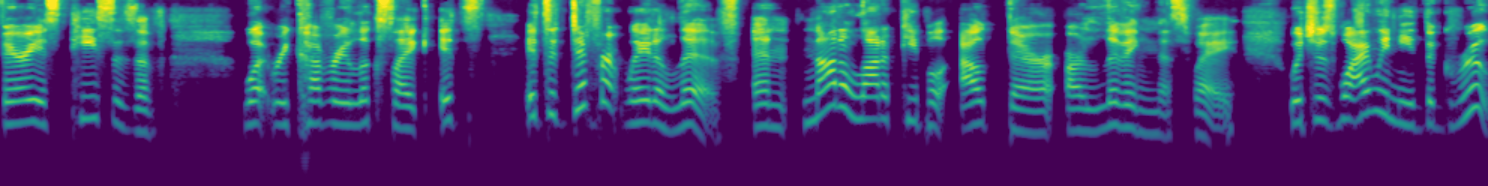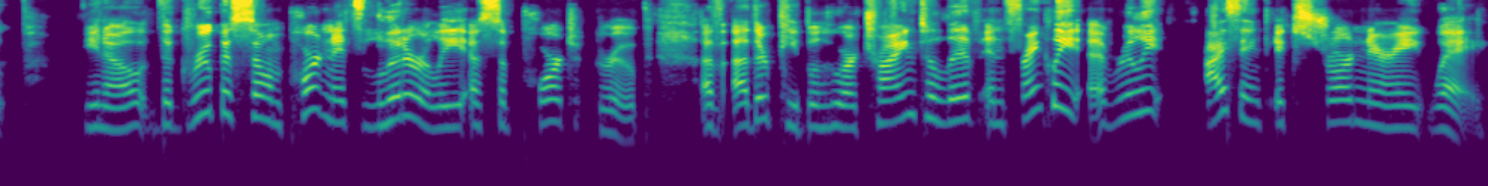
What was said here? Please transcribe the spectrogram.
various pieces of what recovery looks like. It's it's a different way to live and not a lot of people out there are living this way, which is why we need the group. You know, the group is so important. It's literally a support group of other people who are trying to live in frankly a really I think extraordinary way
